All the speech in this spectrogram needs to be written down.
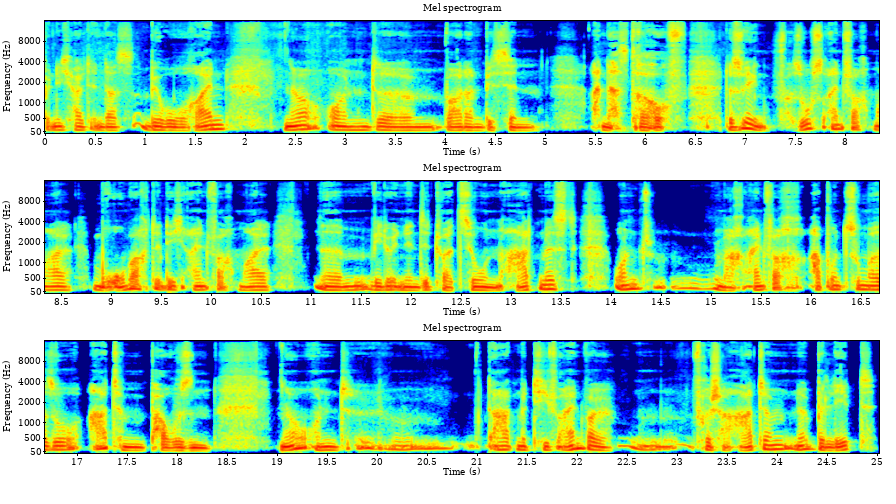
bin ich halt in das Büro rein, ne, und ähm, war dann ein bisschen anders drauf. Deswegen versuch's einfach mal, beobachte dich einfach mal, ähm, wie du in den Situationen atmest und mach einfach ab und zu mal so Atempausen. Ne? Und äh, atme tief ein, weil äh, frischer Atem ne, belebt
